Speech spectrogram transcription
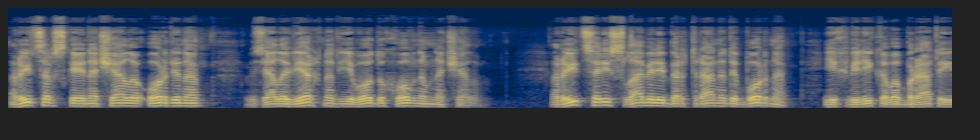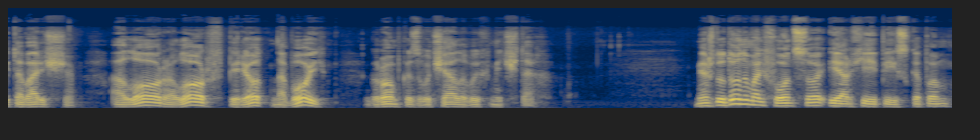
Рыцарское начало ордена взяло верх над его духовным началом. Рыцари славили Бертрана де Борна — их великого брата и товарища. «Алор, алор, вперед, на бой!» — громко звучало в их мечтах. Между Доном Альфонсо и архиепископом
